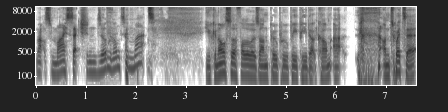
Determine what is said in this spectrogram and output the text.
that's my section done. And on to Matt. You can also follow us on poopoopp.com at on Twitter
